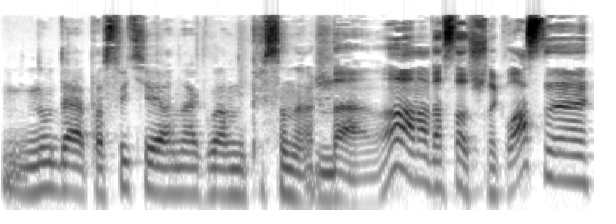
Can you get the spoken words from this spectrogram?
Ну да, по сути, она главный персонаж. Да, ну, она достаточно классная,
